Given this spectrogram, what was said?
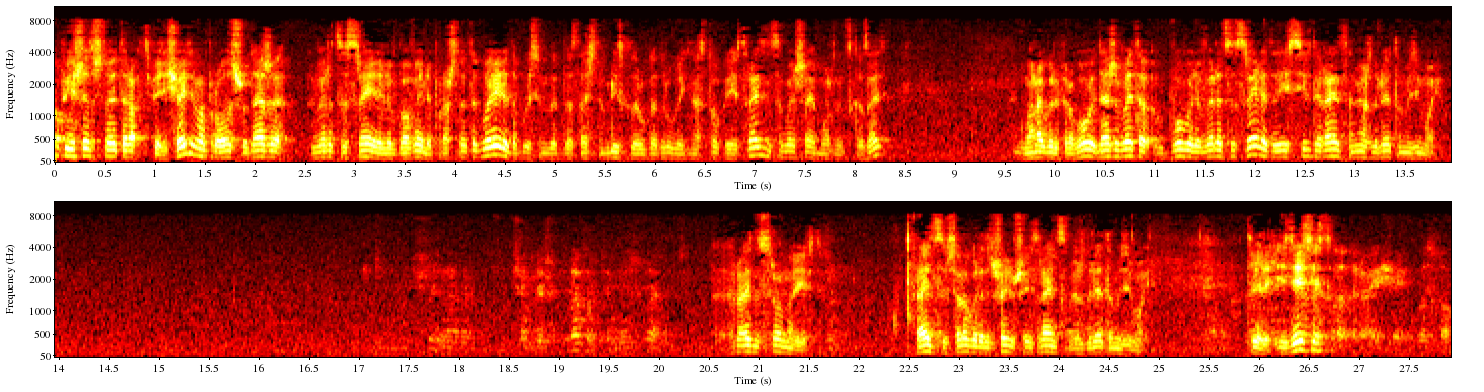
пишет, что это... Теперь еще один вопрос, что даже в Эрцисраиле или в Бавеле про что это говорили, допустим, достаточно близко друг от друга, не настолько есть разница большая, можно это сказать. Гмара говорит про Бавель. Даже в, это, в Бавеле, в Эрцисраиле, это есть сильная разница между летом и зимой. Разница все равно есть. Разница все равно говорит решение, что есть разница между летом и зимой. Теперь, и здесь есть... Экватор, а еще и восток.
